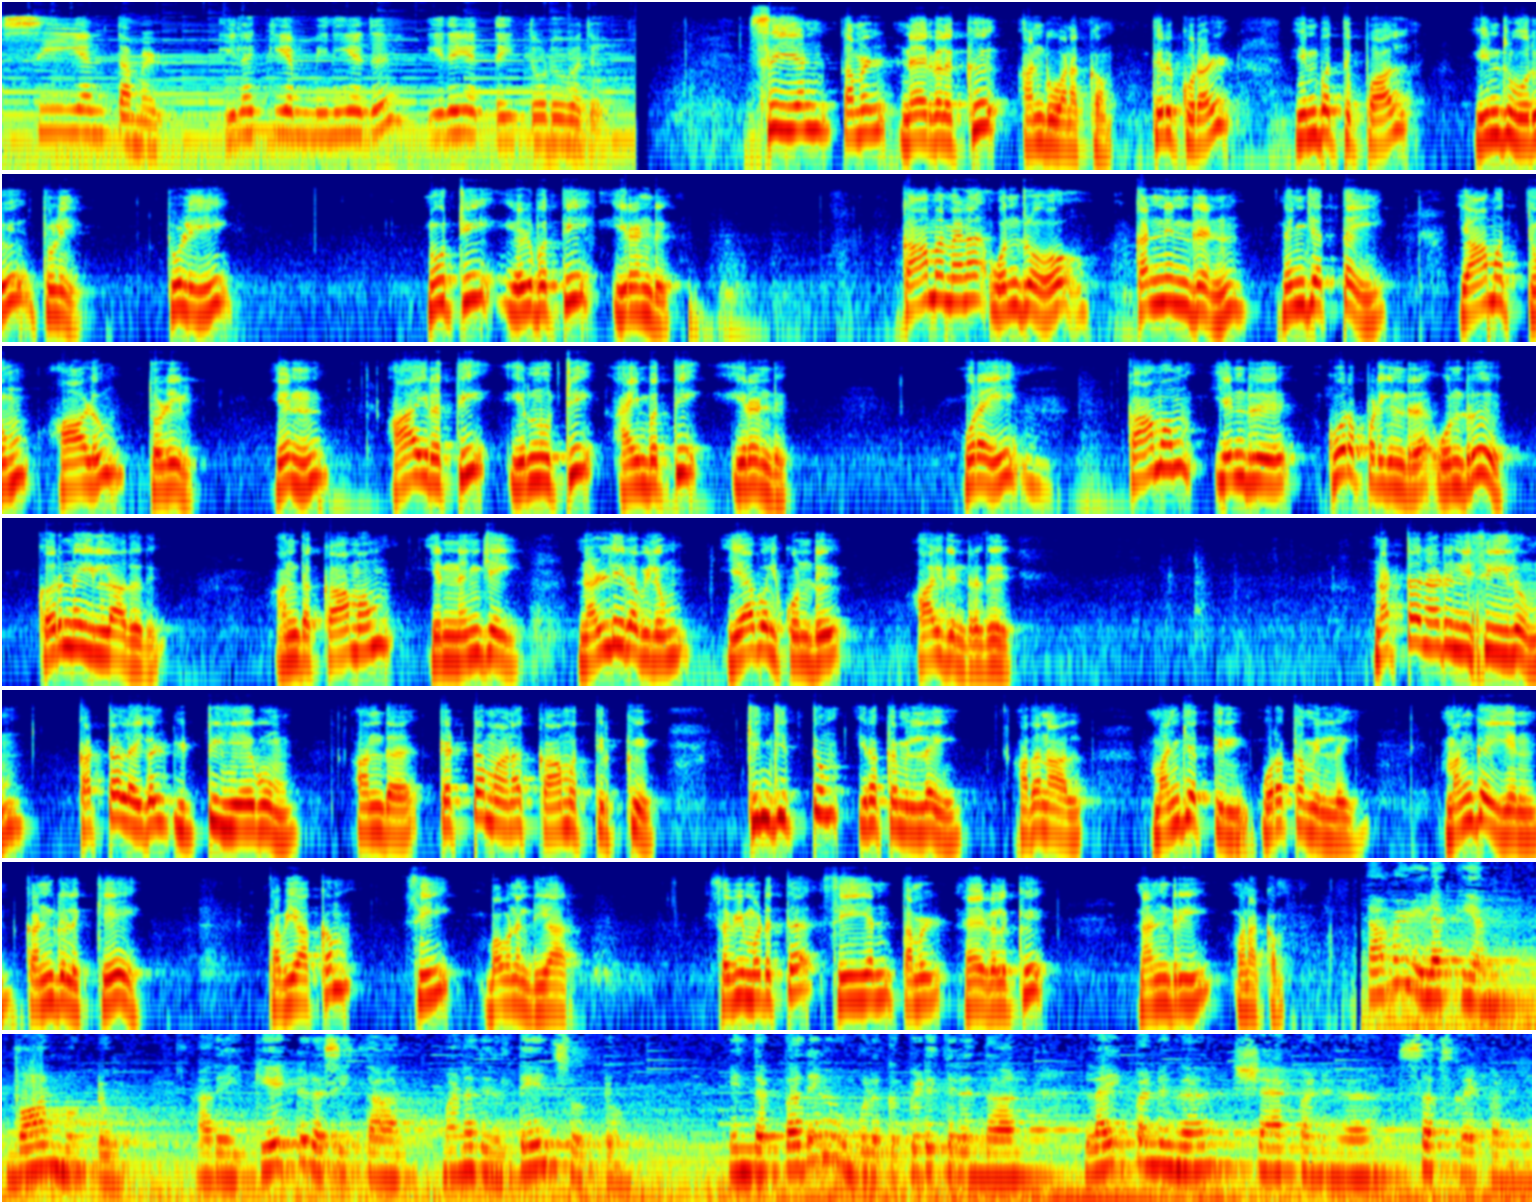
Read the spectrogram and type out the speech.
CN Tamil. இலக்கியம் மினியது இதயத்தை தொடுவது. CN Tamil நேயர்களுக்கு அன்பு வணக்கம். திருக்குறள் இன்பத்துப்பால் இன்று ஒரு துளி. துளி நூற்றி எழுபத்தி இரண்டு. காமமென ஒன்றோ கண்ணின்றென் நெஞ்சத்தை யாமத்தும் ஆளும் தொழில். எண் ஆயிரத்தி இருநூற்றி ஐம்பத்தி இரண்டு. உரை காமம் என்று கூறப்படுகின்ற ஒன்று கருணை இல்லாதது அந்த காமம் என் நெஞ்சை நள்ளிரவிலும் ஏவல் கொண்டு ஆள்கின்றது. நட்ட நடுநிசியிலும் கட்டளைகள் இட்டு ஏவும் அந்த கெட்டமான காமத்திற்கு கிஞ்சித்தும் இரக்கமில்லை. அதனால் மஞ்சத்தில் உறக்கமில்லை. மங்கை என் கண்களுக்கே கவியாக்கம் சி. பவனந்தியார். செவிமடுத்த சிஎன் தமிழ் நேயர்களுக்கு நன்றி வணக்கம். தமிழ் இலக்கியம் வான் முட்டும் அதை கேட்டு ரசித்தால் மனதில் தேன் சொட்டும். இந்த பதிவு உங்களுக்கு பிடித்திருந்தால் லைக் பண்ணுங்க ஷேர் பண்ணுங்க சப்ஸ்கிரைப் பண்ணுங்க.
